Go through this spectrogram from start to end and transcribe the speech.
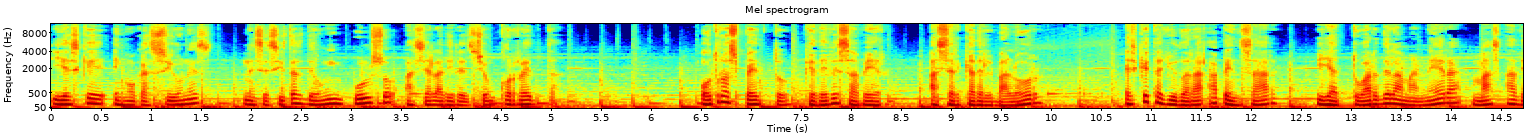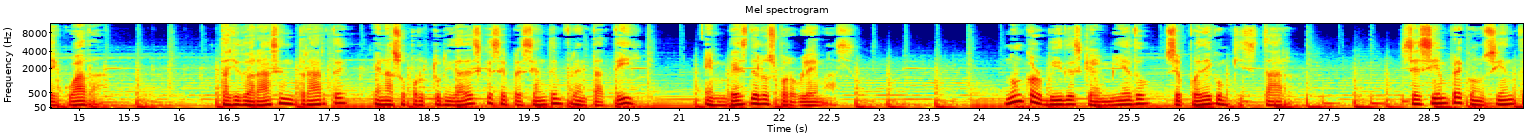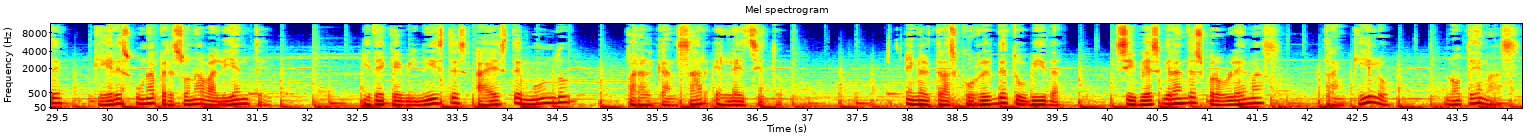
y es que en ocasiones necesitas de un impulso hacia la dirección correcta. Otro aspecto que debes saber acerca del valor es que te ayudará a pensar y actuar de la manera más adecuada. Te ayudará a centrarte en las oportunidades que se presenten frente a ti en vez de los problemas. Nunca olvides que el miedo se puede conquistar. Sé siempre consciente que eres una persona valiente y de que viniste a este mundo para alcanzar el éxito. En el transcurrir de tu vida, si ves grandes problemas, tranquilo, no temas.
